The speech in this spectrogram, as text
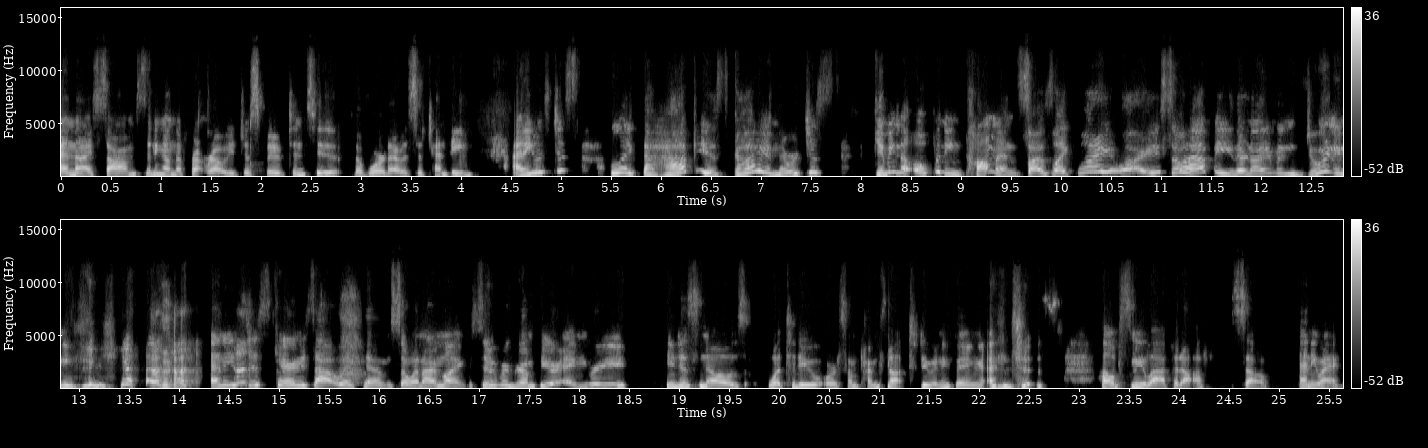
and I saw him sitting on the front row. He just moved into the ward I was attending, and he was just like the happiest guy. And they were just giving the opening comments. I was like, why, why are you so happy? They're not even doing anything yet. and he just carries that with him. So when I'm like super grumpy or angry, he just knows what to do or sometimes not to do anything and just helps me laugh it off. So, anyway,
